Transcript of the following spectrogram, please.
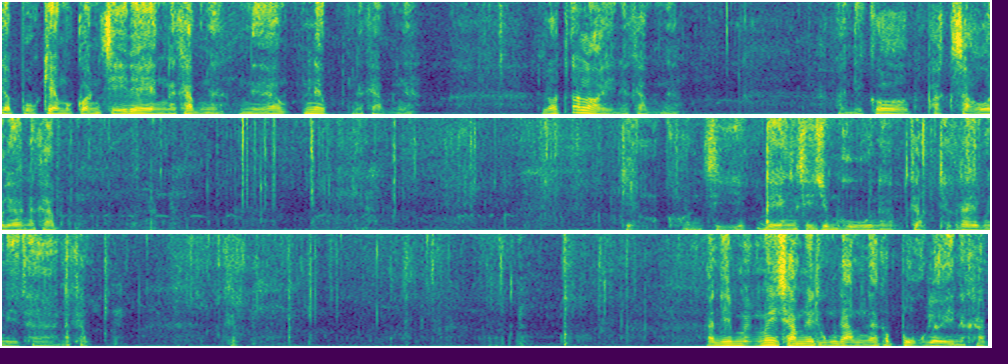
จะปลูกแก้วมังกรสีแดงนะครับเนะเนื้อเนึบนะครับเนะรสอร่อยนะครับเนะอันนี้ก็ผักเสาแล้วนะครับแก้วมังกรสีแดงสีชมพูนะครับจากไร่บมณีทานะครับครับ อันนี้ไม่ไม่ชำในถุงดำนะก็ปลูกเลยนะครับ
